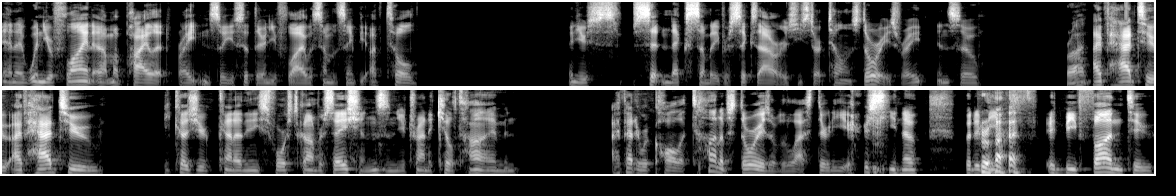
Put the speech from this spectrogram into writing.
and when you're flying, I'm a pilot, right? And so you sit there and you fly with some of the same people. I've told, and you're s- sitting next to somebody for six hours, you start telling stories, right? And so right. I've had to, I've had to, because you're kind of in these forced conversations and you're trying to kill time, and I've had to recall a ton of stories over the last thirty years, you know. But it'd be Right. f- it'd be fun to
